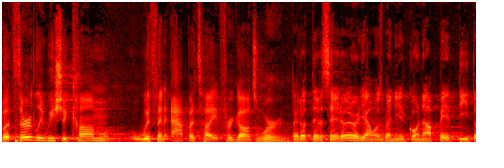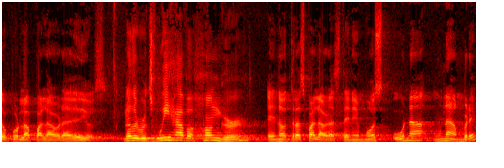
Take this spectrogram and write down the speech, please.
But thirdly, we should come with an appetite for God's word. Pero tercero, deberíamos venir con apetito por la palabra de Dios. In other words, we have a hunger, En otras palabras, tenemos una, un hambre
